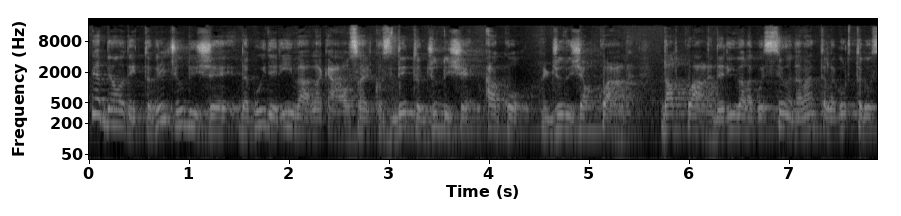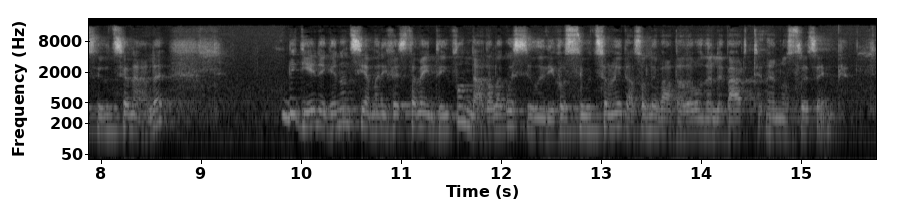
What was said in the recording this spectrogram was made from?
Noi abbiamo detto che il giudice da cui deriva la causa, il cosiddetto giudice a quo, il giudice al quale, dal quale deriva la questione davanti alla Corte Costituzionale, ritiene che non sia manifestamente infondata la questione di costituzionalità sollevata da una delle parti nel nostro esempio.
